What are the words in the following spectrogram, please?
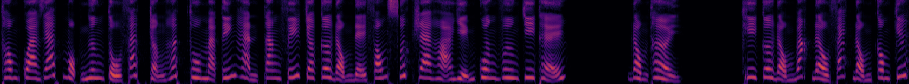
Thông qua giáp một ngưng tụ pháp trận hấp thu mà tiến hành tăng phí cho cơ động để phóng xuất ra hỏa diễm quân vương chi thể. Đồng thời, khi cơ động bắt đầu phát động công kích,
